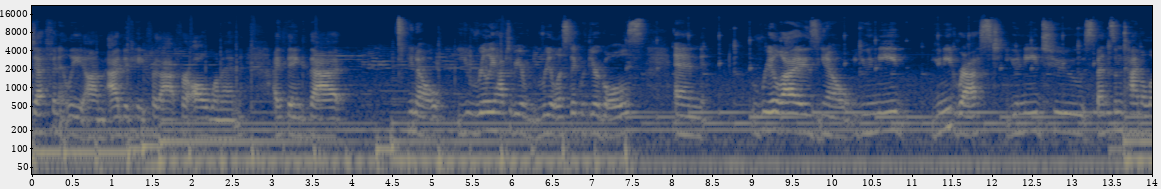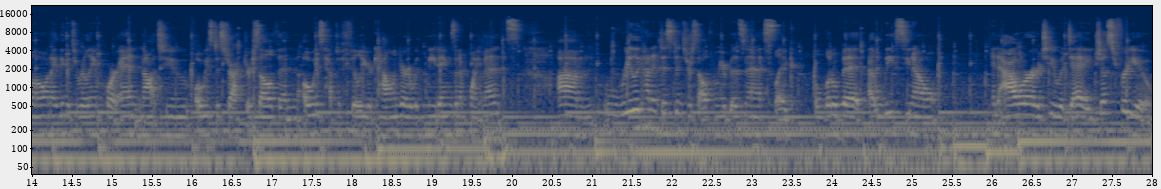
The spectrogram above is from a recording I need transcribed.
definitely um, advocate for that for all women. I think that, you know, you really have to be realistic with your goals and realize, you know, you need you need rest. You need to spend some time alone. I think it's really important not to always distract yourself and always have to fill your calendar with meetings and appointments. Um, really kind of distance yourself from your business like a little bit, at least, you know, an hour or two a day just for you,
